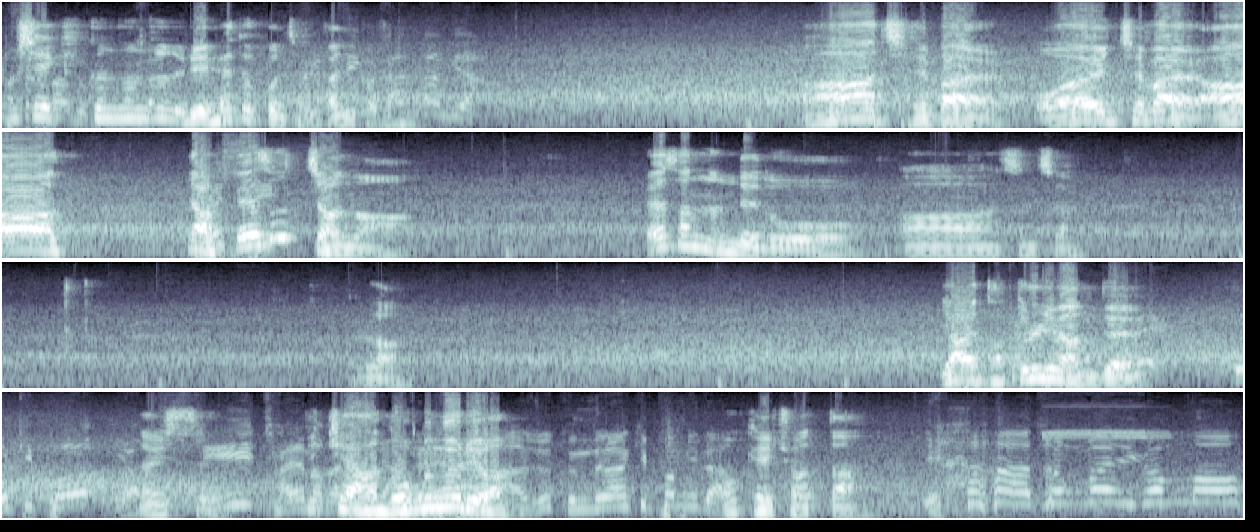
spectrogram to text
확실히 키 큰 선수들이 헤더권 잘 따니까 아 제발. 어이 제발. 아 야 뺏었잖아 뺏었는데도. 아 진짜. 몰라. 야다 뚫리면 안돼. nice. 잘 이렇게 아. 너무 느려. 아주 든든한 키퍼입니다. 오케이 좋았다. 야 정말 이건 뭐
